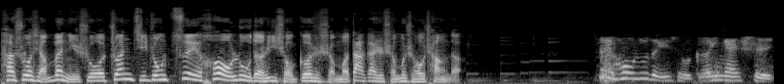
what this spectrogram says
他说想问你说，专辑中最后录的一首歌是什么？大概是什么时候唱的？最后录的一首歌应该是《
